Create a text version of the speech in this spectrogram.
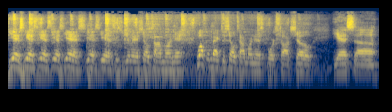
Yes, yes, yes, yes, yes, yes, yes. This is your man Showtime Barnett. Welcome back to Showtime Barnett Sports Talk Show. Yes, uh,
